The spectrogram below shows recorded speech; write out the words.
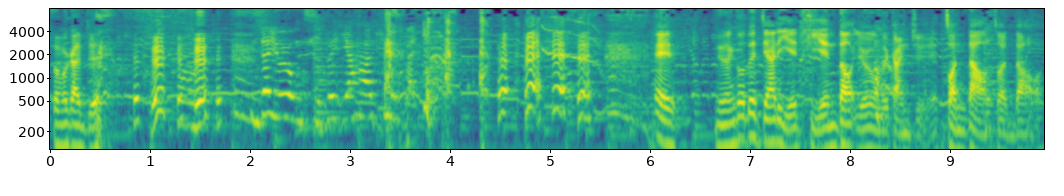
什么感觉？你在游泳池被压下去的感觉。哎你能够在家里也体验到游泳的感觉赚到赚到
